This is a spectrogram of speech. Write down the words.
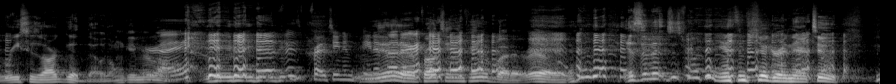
Reese's are good though. Don't get me wrong. Right? it's protein and peanut butter. yeah, protein and peanut butter, really. Isn't it just protein and some sugar in there too? So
